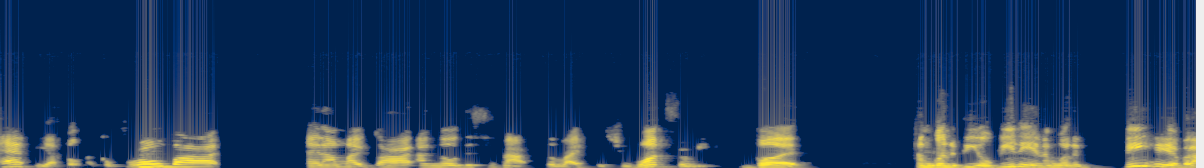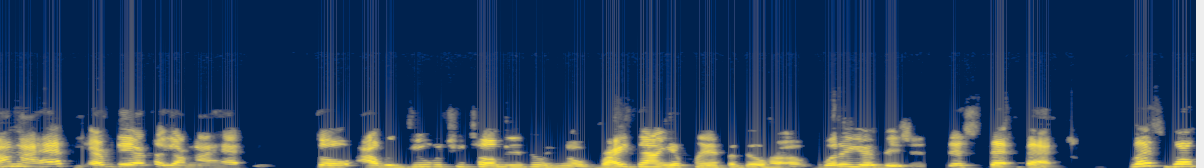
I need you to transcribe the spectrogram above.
happy. I felt like a mm-hmm. robot. Mm-hmm. And I'm like, God, I know this is not the life that you want for me, but I'm going to be obedient. I'm going to be here, but I'm not happy. Every day I tell you, I'm not happy. So I would do what you told me to do. You know, write down your plan for Build Her Up. What are your visions? Let's step back. Let's walk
